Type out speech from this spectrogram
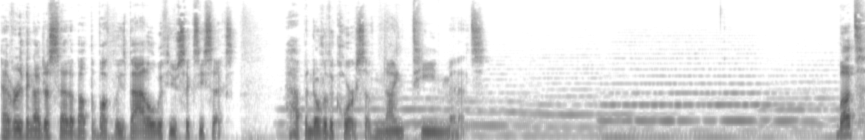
everything I just said about the Buckley's battle with U 66 happened over the course of 19 minutes. But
